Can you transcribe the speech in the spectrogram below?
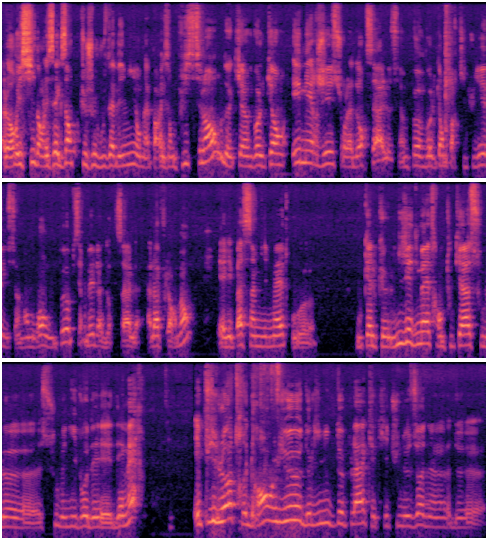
Alors ici, dans les exemples que je vous avais mis, on a par exemple l'Islande, qui est un volcan émergé sur la dorsale. C'est un peu un volcan particulier, mais c'est un endroit où on peut observer la dorsale à l'affleurement et elle n'est pas 5000 mètres ou, ou, quelques milliers de mètres en tout cas sous le, niveau des, mers. Et puis l'autre grand lieu de limite de plaque qui est une zone de,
